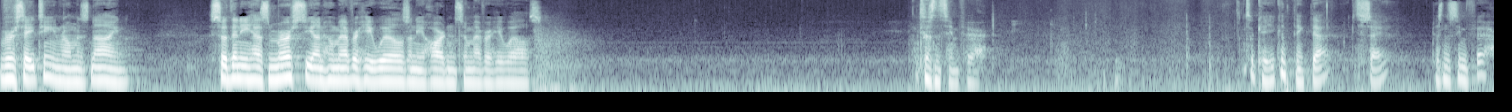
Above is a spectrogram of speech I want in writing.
Verse 18, Romans 9. So then he has mercy on whomever he wills, and he hardens whomever he wills. It doesn't seem fair. It's okay, you can think that, say it. it. Doesn't seem fair.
